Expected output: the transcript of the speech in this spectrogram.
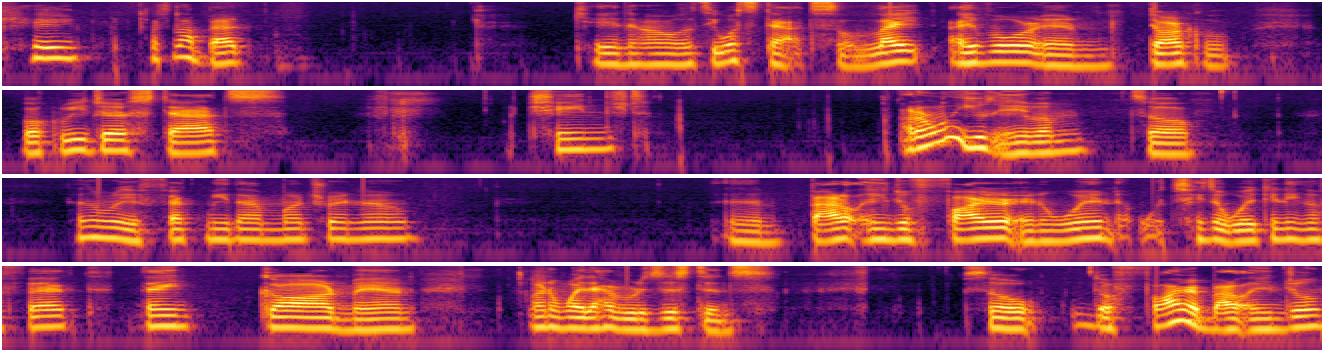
Okay, that's not bad. Okay, now let's see what stats. So light, Eivor, and dark Valkyria stats changed. I don't really use any of them, so doesn't really affect me that much right now. And Battle Angel Fire and Wind change Awakening effect. Thank God, man. I don't know why they have resistance. So the Fire Battle Angel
